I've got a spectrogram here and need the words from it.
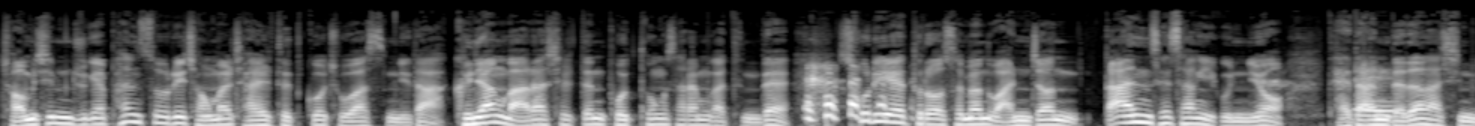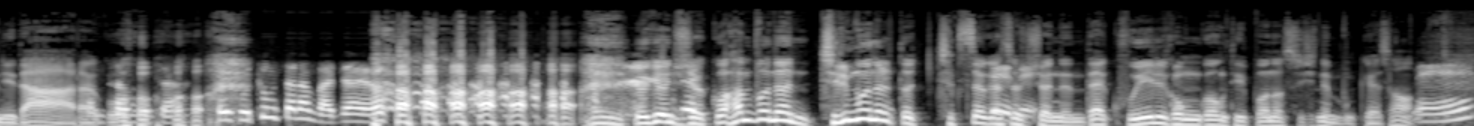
점심 중에 판소리 정말 잘 듣고 좋았습니다. 그냥 말하실 땐 보통 사람 같은데 소리에 들어서면 완전 딴 세상이군요. 대단 네. 대단하십니다라고. 저희 보통 사람 맞아요. 의견 주셨고 한 분은 질문을 또 즉석에서 네네. 주셨는데 9100 뒷번호 쓰시는 분께서 네.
